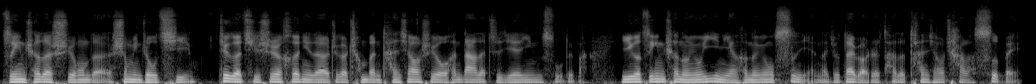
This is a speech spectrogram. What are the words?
自行车的使用的生命周期，这个其实和你的这个成本摊销是有很大的直接因素，对吧？一个自行车能用一年和能用四年，那就代表着它的摊销差了四倍。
